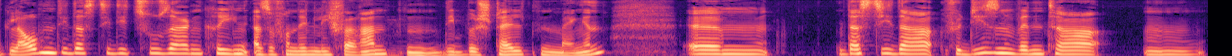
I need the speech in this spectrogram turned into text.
glauben die, dass die die Zusagen kriegen, also von den Lieferanten, die bestellten Mengen, ähm, dass die da für diesen Winter Mm,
